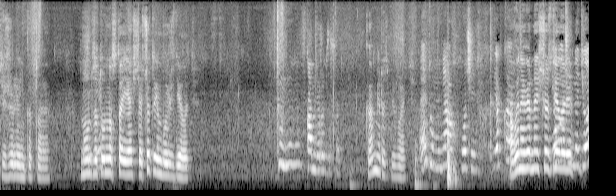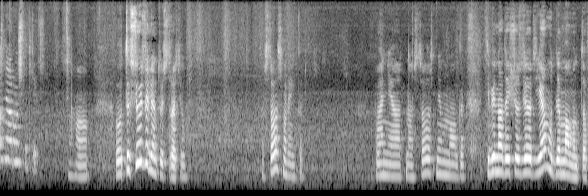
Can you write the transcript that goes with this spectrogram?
тяжелень какая. Ну, он зато настоящий. А что ты им будешь делать? Камню разрушать. Камни разбивать. А это у меня очень крепкое. А вы, наверное, еще Я сделали... очень надежное оружие, смотри. Ага. Вот ты всю изоленту истратил? Осталось маленько? Понятно, осталось немного. Тебе надо еще сделать яму для мамонтов.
